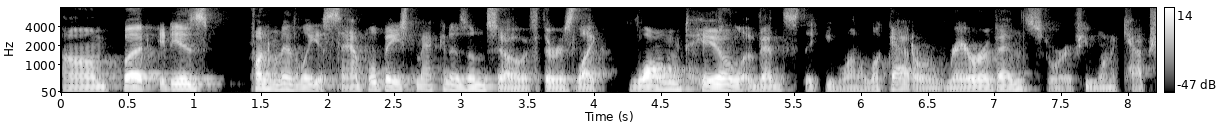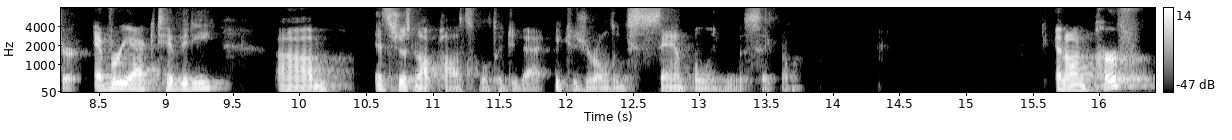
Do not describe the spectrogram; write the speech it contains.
um, but it is fundamentally a sample-based mechanism. So if there's like long tail events that you want to look at or rare events, or if you want to capture every activity, um, it's just not possible to do that because you're only sampling the signal. And on perf,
